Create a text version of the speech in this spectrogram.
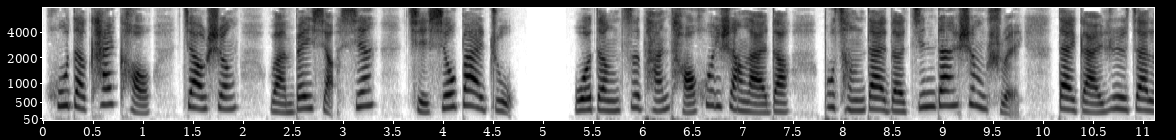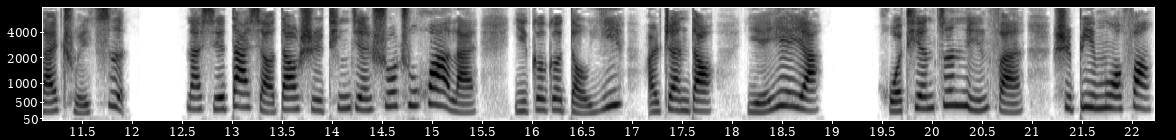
忽的开口叫声：“晚辈小仙，且休拜住！我等自蟠桃会上来的，不曾带的金丹圣水，待改日再来垂赐。”那些大小道士听见说出话来，一个个抖衣而站道：“爷爷呀！”活天尊临凡，是必莫放，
